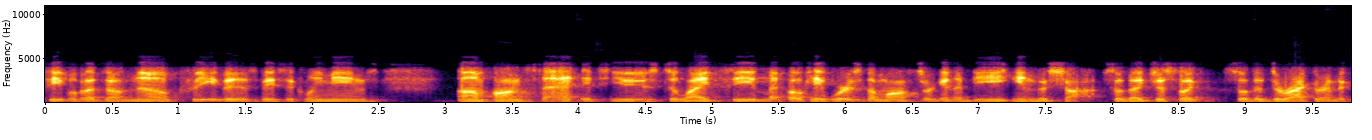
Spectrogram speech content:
people that don't know, previs basically means um, on set it's used to like see like okay where's the monster going to be in the shot so that just like so the director and the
